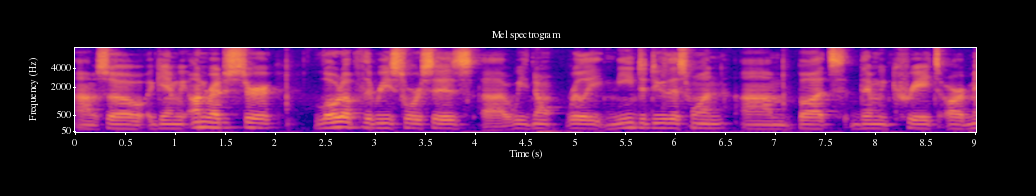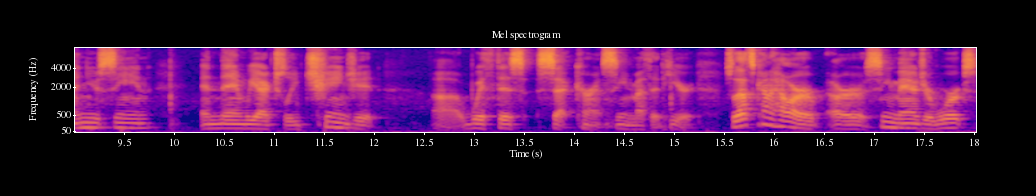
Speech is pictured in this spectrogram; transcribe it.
Um, so again, we unregister load up the resources. Uh, we don't really need to do this one, um, but then we create our menu scene and then we actually change it uh, with this set current scene method here. So that's kind of how our, our scene manager works.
